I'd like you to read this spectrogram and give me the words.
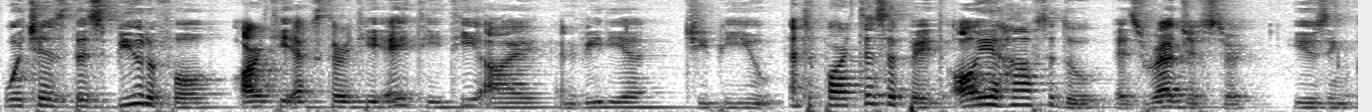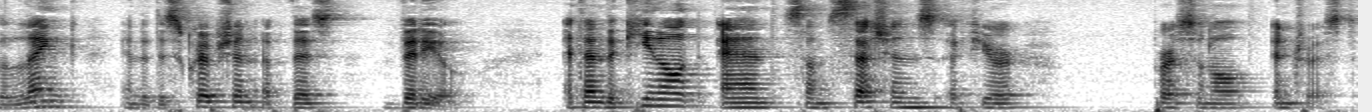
which is this beautiful RTX 3080 Ti NVIDIA GPU. And to participate, all you have to do is register using the link in the description of this video. Attend the keynote and some sessions if you're personal interest.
